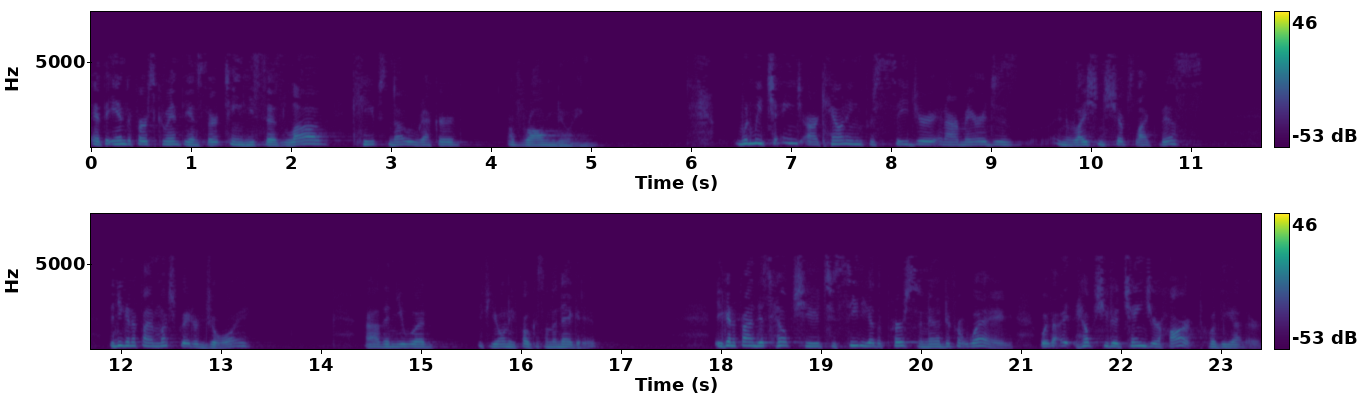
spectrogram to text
At the end of 1 Corinthians 13, he says, Love keeps no record of wrongdoing. When we change our accounting procedure in our marriages, in relationships like this, then you're going to find much greater joy uh, than you would if you only focus on the negative. You're going to find this helps you to see the other person in a different way. It helps you to change your heart toward the other.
